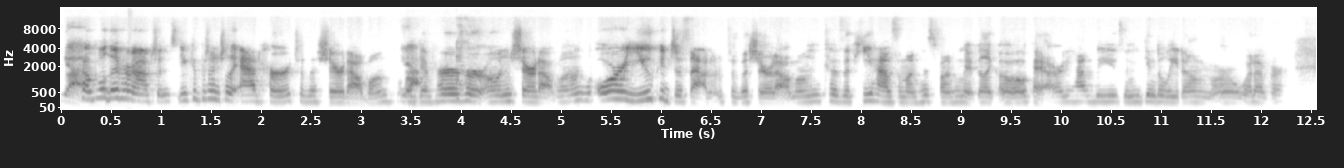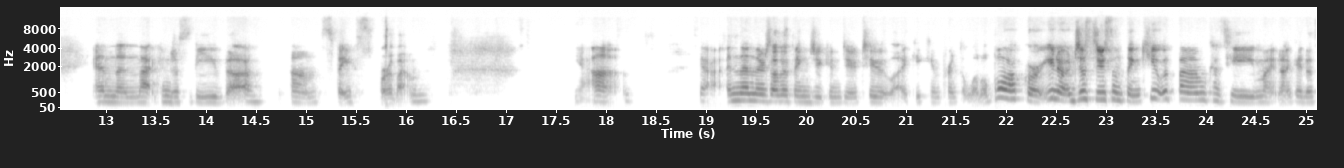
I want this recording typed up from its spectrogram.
yeah. couple different options. You could potentially add her to the shared album or yeah. give her her own shared album, or you could just add him to the shared album because if he has them on his phone, he might be like, oh, okay, I already have these and you can delete them or whatever. And then that can just be the um, space for them. Yeah. Uh, yeah and then there's other things you can do too like you can print a little book or you know just do something cute with them because he might not get as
